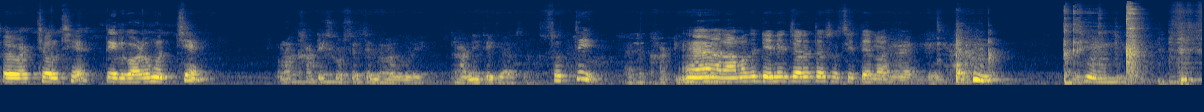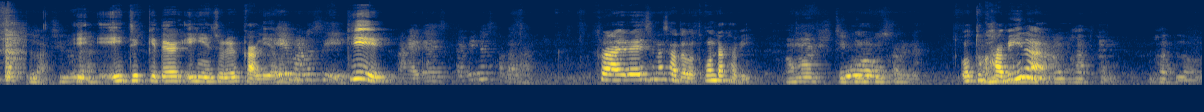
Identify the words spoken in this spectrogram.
তো এবার চলছে তেল গরম হচ্ছে। আমরা খাঁটি সর্ষের তেল ব্যবহার করি ঘানি থেকে আসা। সত্যি? এটা খাঁটি। হ্যাঁ আর আমাদের ড্রেনের জলে তো সর্ষের তেল হয়। একদম। এই- যে কেটে এই এঁচড়ের কালিয়া কি? ফ্রাইড রাইস খাবি না সাদা ভাত? রাইস না সাদা ভাত? কোনটা খাবি? আমার চিকেন ও তুই খাবি না। আমি ভাত খাব। ভাত লাগাবো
